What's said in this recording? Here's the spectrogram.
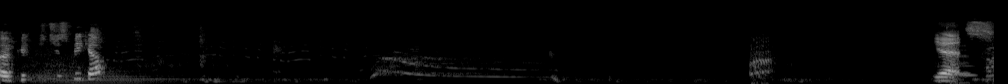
Uh, could, could you speak up? Yes.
